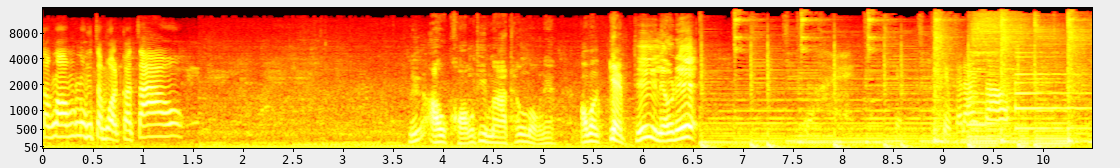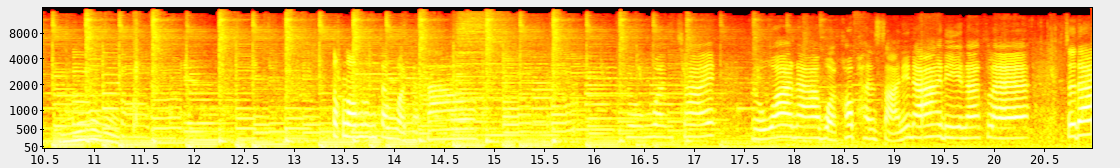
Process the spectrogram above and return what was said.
ตกลงลุงจะบวชกว่าเจ้า หรือเอาของที่มาทั้งหมดเนี่ย เอามาเก็บที่เดี๋ยวนี้เก็บก็ได้เจ้าตกลงลุงจะบวชกับเจ้าลุงวันใช้ หนูว่านะบวชเข้าพรรษานี่นะดีนะแกลจะได้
